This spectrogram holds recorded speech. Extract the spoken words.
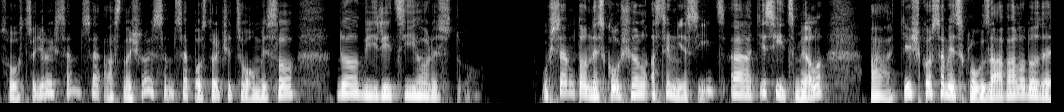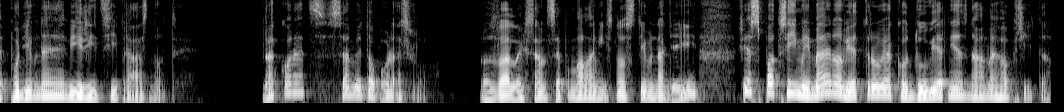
Soustředil jsem se a snažil jsem se postrčit svou mysl do vířícího listu. Už jsem to neskoušel asi měsíc a tisíc mil a těžko se mi sklouzávalo do té podivné vířící prázdnoty. Nakonec se mi to podařilo. Rozhledl jsem se po malé místnosti v naději, že spatřím jméno větru jako důvěrně známého přítele.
